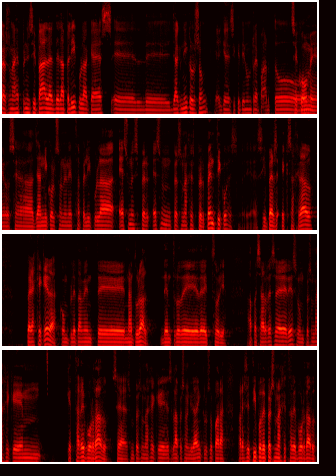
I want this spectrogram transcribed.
personajes principales de la película, que es el de Jack Nicholson, que hay que decir que tiene un reparto... Se come, o sea, Jack Nicholson en esta película es un, es un personaje esperpéntico, es, es hiper exagerado, pero es que queda completamente natural dentro de, de la historia. A pesar de ser eso, un personaje que mm, que está desbordado. O sea, es un personaje que es la personalidad, incluso para, para ese tipo de personaje está desbordado.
